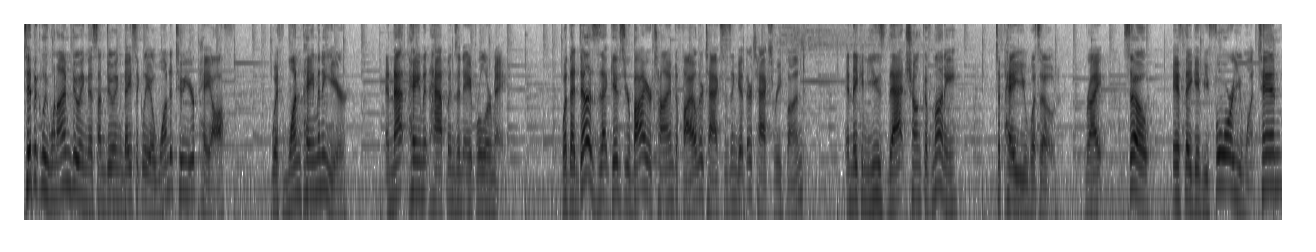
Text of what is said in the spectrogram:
Typically when I'm doing this, I'm doing basically a one to two year payoff with one payment a year, and that payment happens in April or May. What that does is that gives your buyer time to file their taxes and get their tax refund, and they can use that chunk of money to pay you what's owed, right? So if they give you four, you want 10.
